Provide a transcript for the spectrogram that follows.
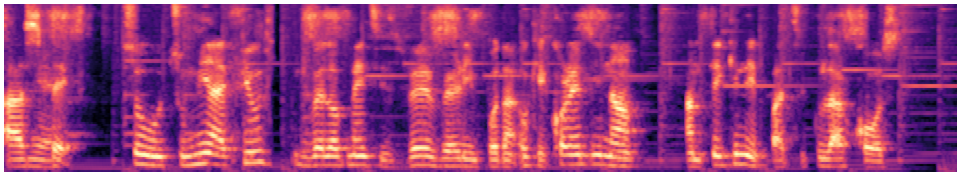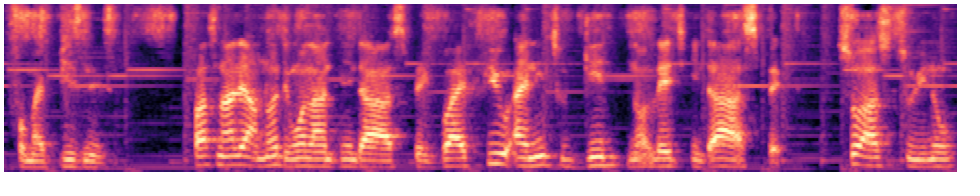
aspect. Yeah. So to me, I feel development is very, very important. Okay, currently now I'm taking a particular course for my business. Personally, I'm not the one learning that aspect, but I feel I need to gain knowledge in that aspect so as to, you know,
